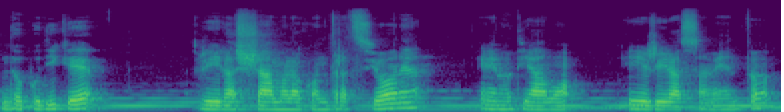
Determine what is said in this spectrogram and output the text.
Dopodiché rilasciamo la contrazione e notiamo il rilassamento.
